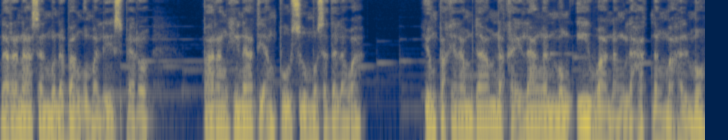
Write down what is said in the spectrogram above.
Naranasan mo na bang umalis pero parang hinati ang puso mo sa dalawa? Yung pakiramdam na kailangan mong iwan ang lahat ng mahal mo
